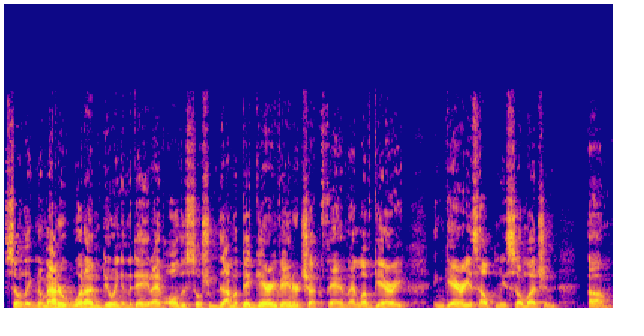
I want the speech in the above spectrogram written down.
so like no matter what I'm doing in the day, and I have all this social. I'm a big Gary Vaynerchuk fan. I love Gary, and Gary has helped me so much. And um,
